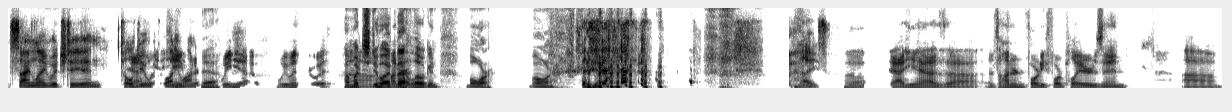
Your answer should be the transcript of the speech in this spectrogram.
sign language to you and told Yeah, you which one he he- wanted. Yeah. We uh, we went through it. How much Um, do I bet, Logan? More, more. nice. Uh, yeah, he has. Uh, there's 144 players in. Um,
